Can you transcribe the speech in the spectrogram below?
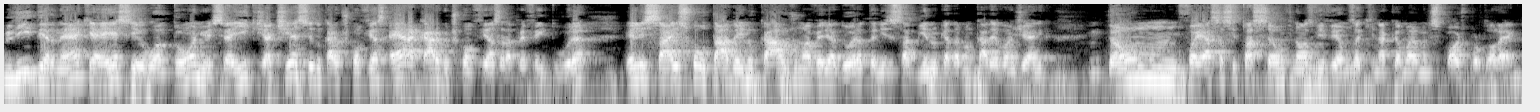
líder, né, que é esse, o Antônio, esse aí, que já tinha sido cargo de confiança, era cargo de confiança da prefeitura, ele sai escoltado aí no carro de uma vereadora, Tanise Sabino, que é da bancada evangélica. Então, foi essa situação que nós vivemos aqui na Câmara Municipal de Porto Alegre.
